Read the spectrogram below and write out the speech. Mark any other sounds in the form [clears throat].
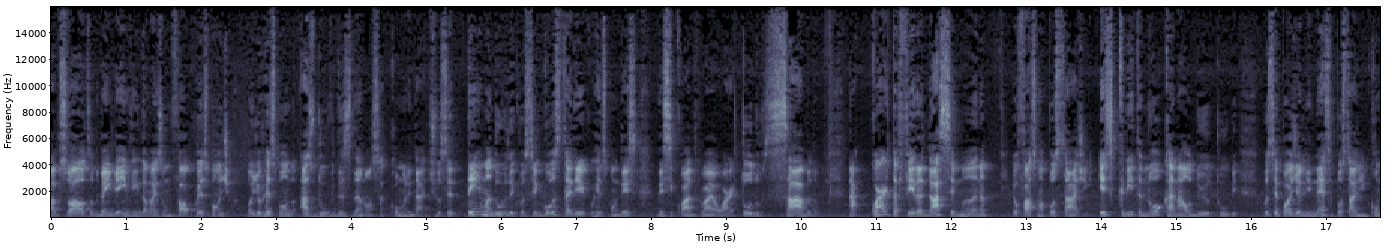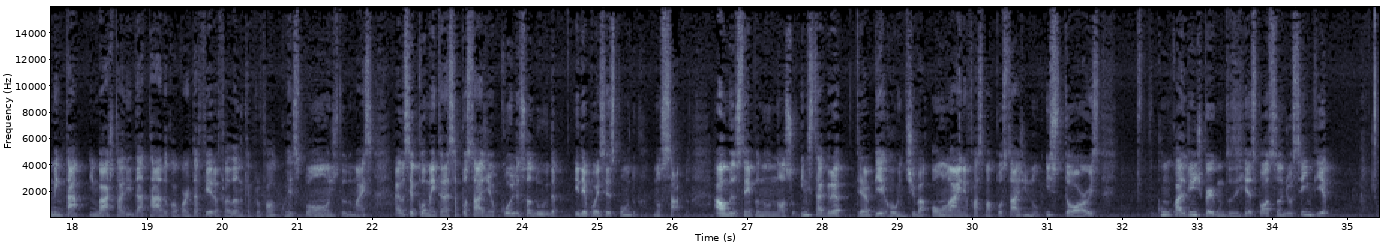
Olá pessoal, tudo bem? Bem-vindo a mais um Falco Responde, onde eu respondo as dúvidas da nossa comunidade. Se você tem uma dúvida que você gostaria que eu respondesse nesse quadro que vai ao ar todo sábado, na quarta-feira da semana eu faço uma postagem escrita no canal do YouTube. Você pode ali nessa postagem comentar, embaixo está ali datado com a quarta-feira, falando que é pro Falco Responde e tudo mais. Aí você comenta nessa postagem, eu colho a sua dúvida e depois respondo no sábado. Ao mesmo tempo, no nosso Instagram, Terapia Cognitiva Online, eu faço uma postagem no Stories com um quadrinho de perguntas e respostas onde você envia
